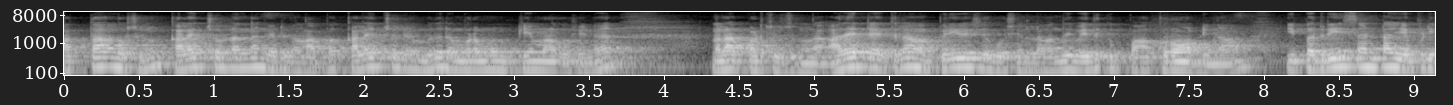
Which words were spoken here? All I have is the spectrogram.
பத்தாம் கொஸ்டினும் கலைச்சொல்லன்னு தான் கேட்டிருக்காங்க. அப்போ கலைச்சொல் என்பது ரொம்ப ரொம்ப முக்கியமான கொஸ்டின் நல்லா படிச்சு வச்சுக்கோங்க. அதே டயத்தில் நம்ம ப்ரீவியஸ் கொஸ்டினில் வந்து எதுக்கு பார்க்குறோம் அப்படின்னா இப்போ ரீசெண்டாக எப்படி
